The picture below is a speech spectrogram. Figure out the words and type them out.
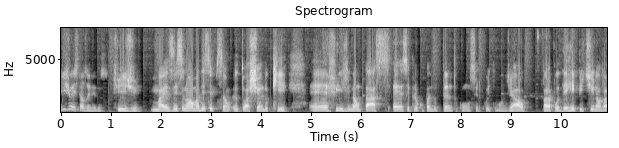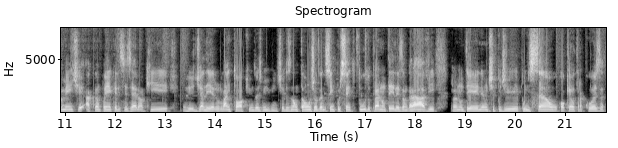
Fiji ou Estados Unidos? Fiji, mas isso não é uma decepção. Eu tô achando que é, Fiji não tá é, se preocupando tanto com o circuito mundial para poder repetir novamente a campanha que eles fizeram aqui no Rio de Janeiro, lá em Tóquio, em 2020. Eles não estão jogando 100% tudo para não ter lesão grave, para não ter nenhum tipo de punição ou qualquer outra coisa,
